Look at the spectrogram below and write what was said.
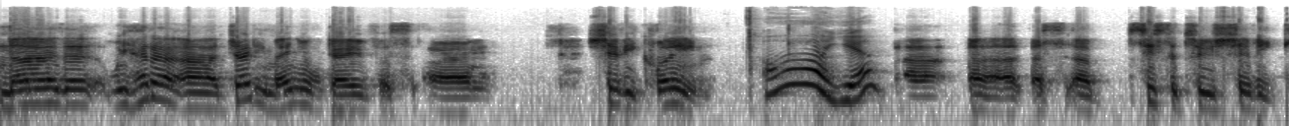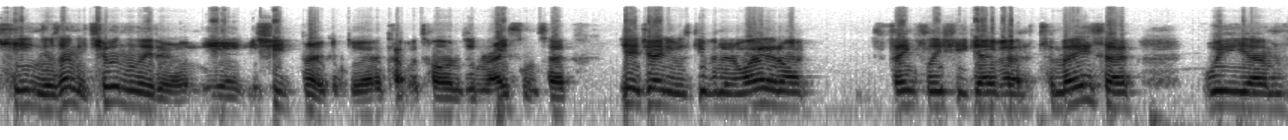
No, the, we had a uh, Jody Manuel gave us um, Chevy Queen. Oh, yeah. uh, uh, a, a sister to Chevy King. There was only two in the litter, and yeah, she'd broken down a couple of times in racing. So yeah, Jodie was giving it away, and I thankfully she gave her to me. So we um,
